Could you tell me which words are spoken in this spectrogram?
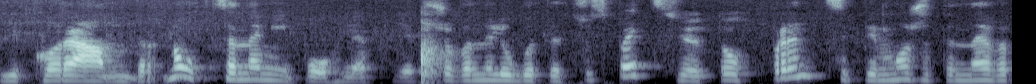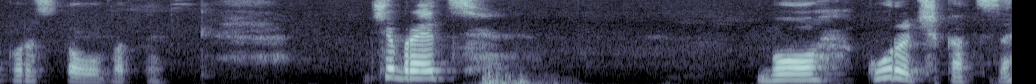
і коріандр. Ну, це на мій погляд. Якщо ви не любите цю спецію, то в принципі можете не використовувати. Чебрець, бо курочка це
